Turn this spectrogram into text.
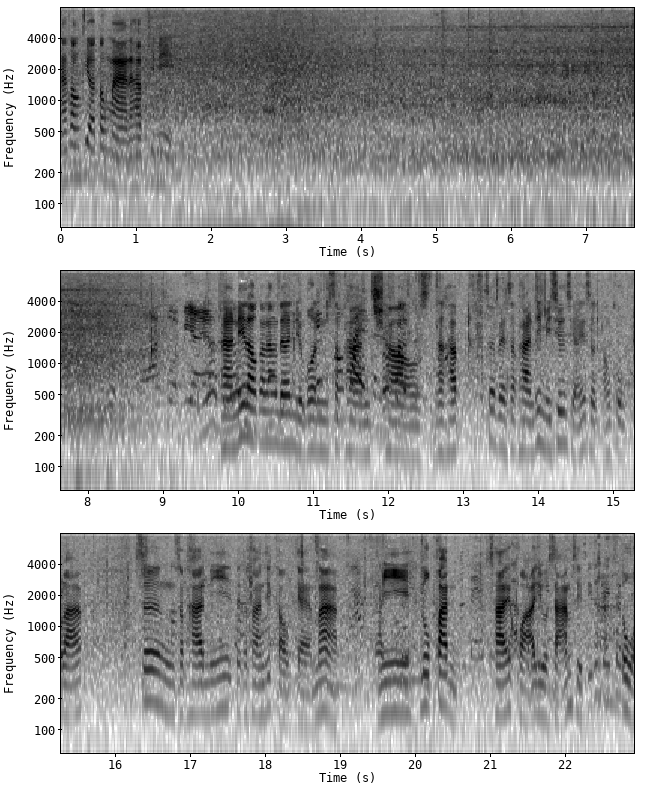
นักท่องเที่ยวต้องมานะครับที่นี่ ขณะนี้เรากำลังเดินอยู่บนสะพานชาลส์นะครับ ซึ่งเป็นสะพานที่มีชื่อเสียงที่สุดของกรุงปรากซึ่งสะพานนี้เป็นสะพานที่เก่าแก่มาก มีรูปปั้นซ้ายขวาอยู่ 30 ตัว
